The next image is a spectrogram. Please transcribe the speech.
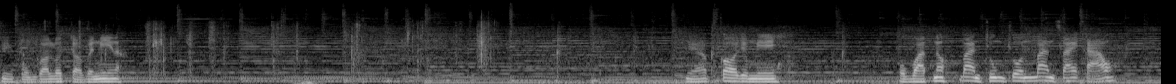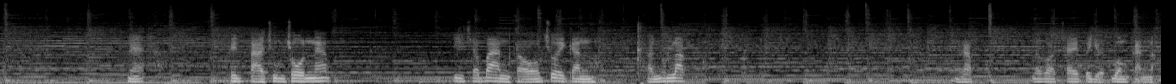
นี่ผมก็รถจอดไปนี่นะเนี่ยครับก็จะมี ประวัติเนาะบ้านชุมชน บ้านทรายขาวนะเป็นป่าชุมชนนะครับ ที่ชาวบ้านเขาช่วยกันอนุรักษ์นะครับ แล้วก็ใช้ประโยชน์ร่วมกันเนาะ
